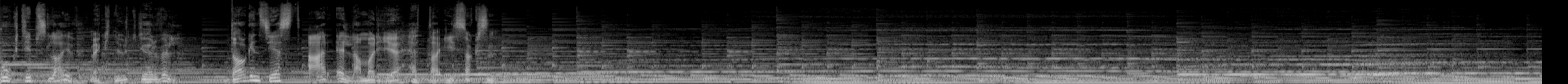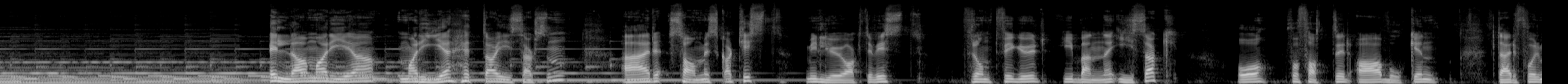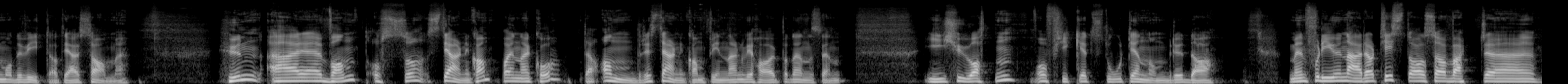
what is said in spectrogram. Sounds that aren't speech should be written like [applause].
Boktips live med Knut Gørvel. Dagens gjest er Ella Marie Hetta Isaksen. Ella Maria Marie Hetta Isaksen er samisk artist, miljøaktivist, frontfigur i bandet Isak og forfatter av boken 'Derfor må du vite at jeg er same'. Hun er vant også Stjernekamp på NRK. Det er andre Stjernekamp-vinneren vi har på denne scenen. I 2018, og fikk et stort gjennombrudd da. Men fordi hun er artist og altså har vært eh,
